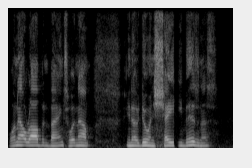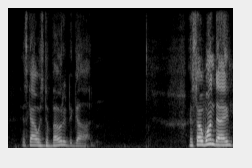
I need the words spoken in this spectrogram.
Wasn't out robbing banks. Wasn't out, you know, doing shady business. This guy was devoted to God. And so one day,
